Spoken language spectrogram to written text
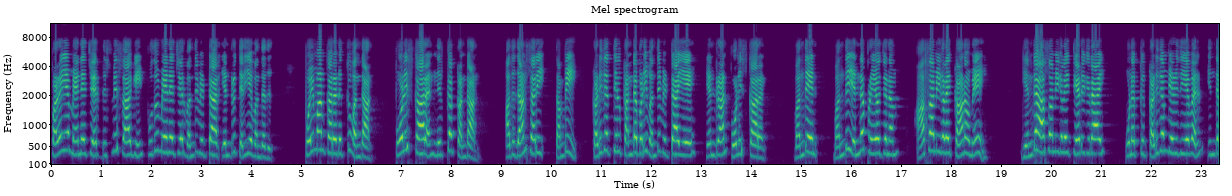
பழைய மேனேஜர் டிஸ்மிஸ் ஆகி புது மேனேஜர் வந்துவிட்டார் என்று தெரிய வந்தது. பொய்மான்காரனுக்கு வந்தான். போலீஸ்காரன் நிற்க கண்டான். அதுதான் சரி தம்பி கடிதத்தில் கண்டபடி வந்து விட்டாயே என்றான் போலீஸ்காரன். வந்தேன். வந்து என்ன பிரயோஜனம்? ஆசாமிகளை காணோமே. எந்த ஆசாமிகளை தேடுகிறாய்? உனக்கு கடிதம் எழுதியவள் இந்த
